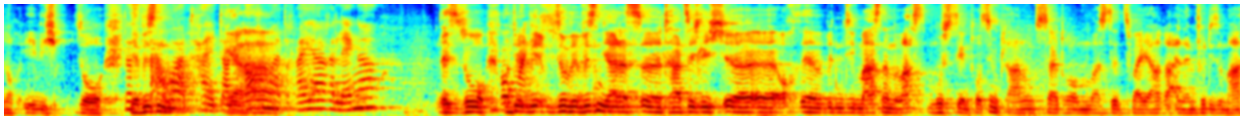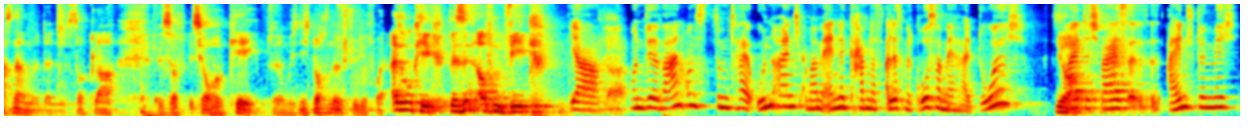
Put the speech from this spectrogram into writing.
noch ewig so. Das wir wissen, dauert halt dann ja, noch mal drei Jahre länger. So, und wir, so, wir wissen ja, dass äh, tatsächlich äh, auch, äh, wenn du die Maßnahme machst, musst du eben trotzdem Planungszeitraum, hast du zwei Jahre allein für diese Maßnahme, dann ist doch klar, ist, auch, ist ja auch okay. Da muss ich nicht noch eine Studie vorher. Also okay, wir sind auf dem Weg. Ja, und wir waren uns zum Teil uneinig, aber am Ende kam das alles mit großer Mehrheit durch. Soweit ja. ich weiß, äh, einstimmig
